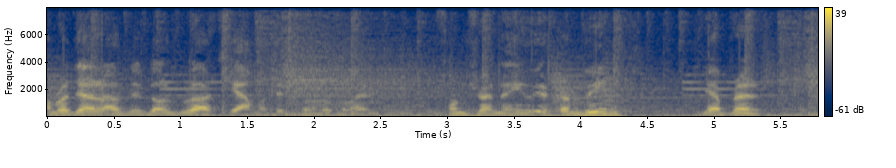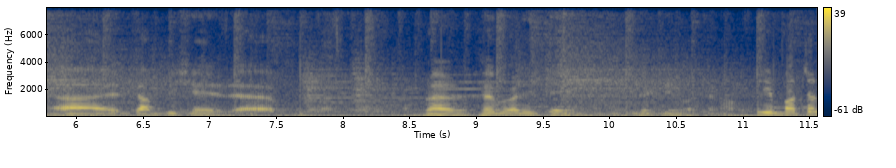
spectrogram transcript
আমরা যারা রাজনৈতিক দলগুলো আছি আমাদের কোনো রকমের সংশয় নেই। উই আর কনভিন্স যে আপনার চব্বিশের আপনার ফেব্রুয়ারিতে নির্বাচন হবে। নির্বাচন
